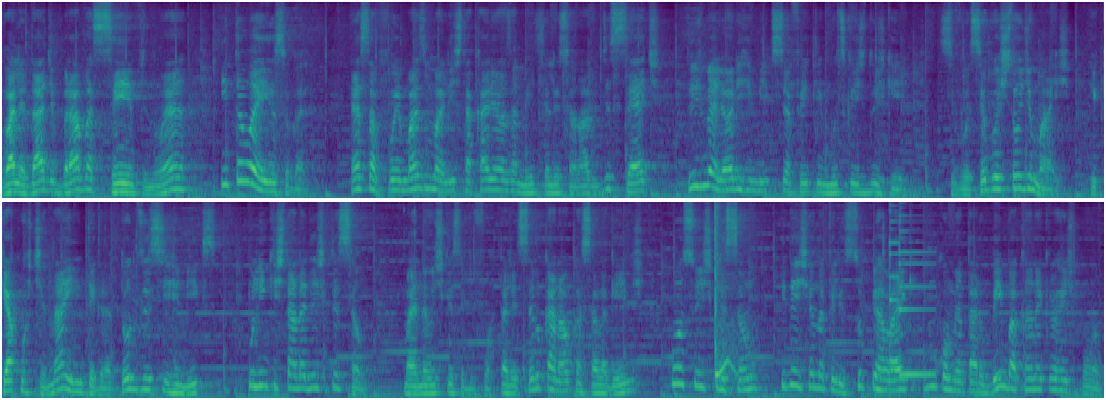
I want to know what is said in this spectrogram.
Rivalidade braba sempre, não é? Então é isso, galera. Essa foi mais uma lista carinhosamente selecionada de 7 dos melhores remixes já feitos em músicas dos games. Se você gostou demais e quer curtir na íntegra todos esses remixes, o link está na descrição. Mas não esqueça de fortalecer o canal Cancela Games com a sua inscrição e deixando aquele super like e um comentário bem bacana que eu respondo.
